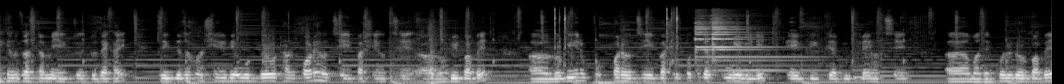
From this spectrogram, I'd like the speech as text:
এখানে জাস্ট আমি একটু একটু দেখাই। দিয়ে যখন সিঁড়ি দিয়ে উঠবে ওঠার পরে হচ্ছে এই পাশে হচ্ছে লবি পাবে। লবির পরে হচ্ছে এই পাশে প্রতিটা সিঙ্গেল ইউনিট এই দিক ডুপ্লাই হচ্ছে আমাদের করিডোর পাবে।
